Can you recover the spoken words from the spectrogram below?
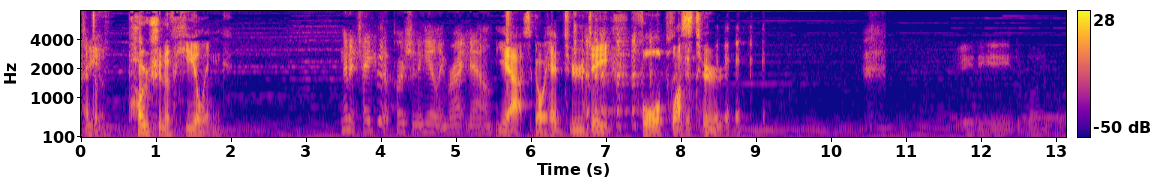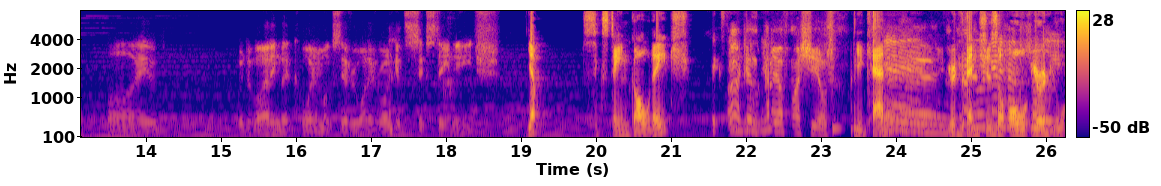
and a potion of healing. I'm gonna take that potion of healing right now. Yeah, so go ahead, 2d4 plus 2. dividing the coin amongst everyone. Everyone gets 16 each. Yep, 16 gold each. 16 I can golden. pay off my shield. You can. Yay. Your adventures we're are gonna have all your you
